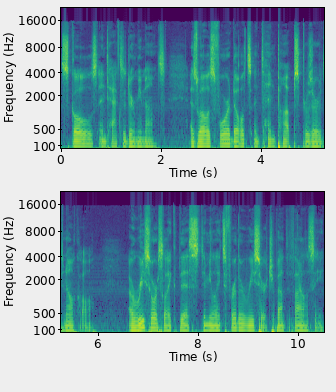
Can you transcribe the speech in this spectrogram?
skulls, and taxidermy mounts, as well as four adults and ten pups preserved in alcohol. A resource like this stimulates further research about the thylacine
